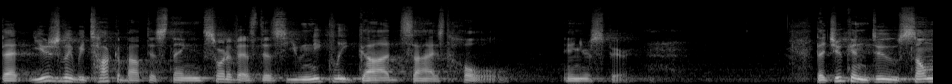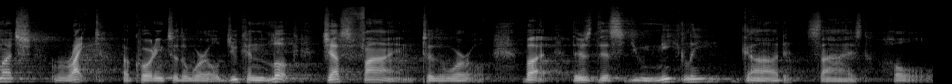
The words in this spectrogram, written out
That usually we talk about this thing sort of as this uniquely God sized hole in your spirit that you can do so much right according to the world. You can look just fine to the world. But there's this uniquely God sized hole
